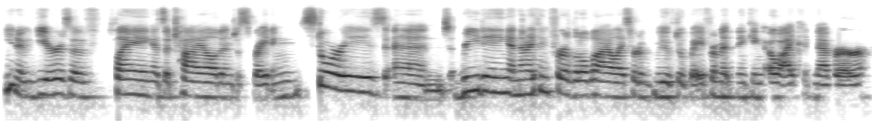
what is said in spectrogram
you know years of playing as a child and just writing stories and reading and then i think for a little while i sort of moved away from it thinking oh i could never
